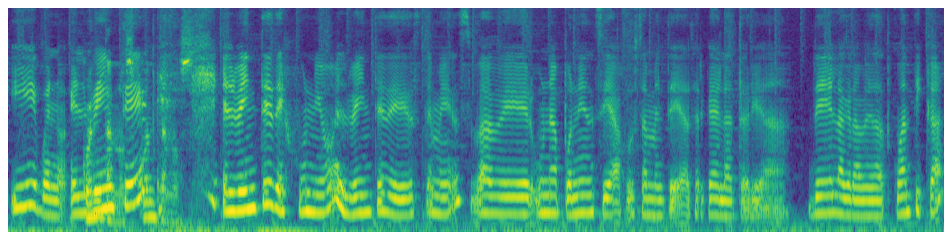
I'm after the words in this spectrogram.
Y bueno, el Cuéntanos, 20, cuéntanos. el 20 de junio, el 20 de este mes, va a haber una ponencia justamente acerca de la teoría de la gravedad cuántica.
